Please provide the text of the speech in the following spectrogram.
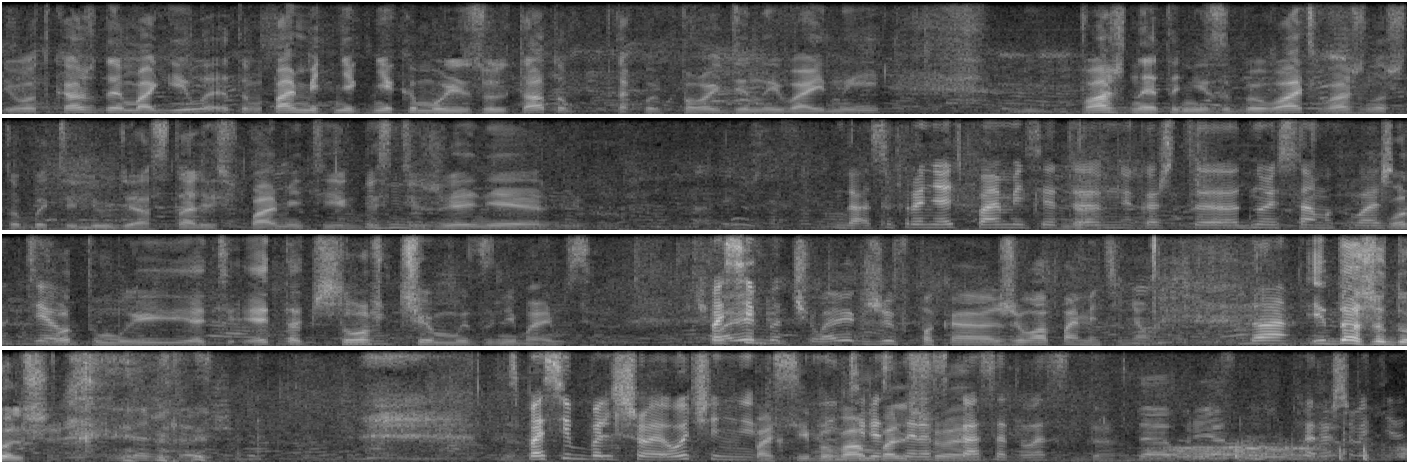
И вот каждая могила это памятник некому результату такой пройденной войны. Важно это не забывать, важно, чтобы эти люди остались в памяти, их достижения, Да, сохранять память, это, Да. мне кажется, одно из самых важных Вот, дел. вот мы, эти- это то, чем мы занимаемся. Спасибо. Человек, человек жив, пока жива память о нем. Да, И даже дольше. И даже дальше. спасибо большое. Очень Спасибо вам интересный большое. рассказ от вас. Да, приятно. Хорошего дня.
